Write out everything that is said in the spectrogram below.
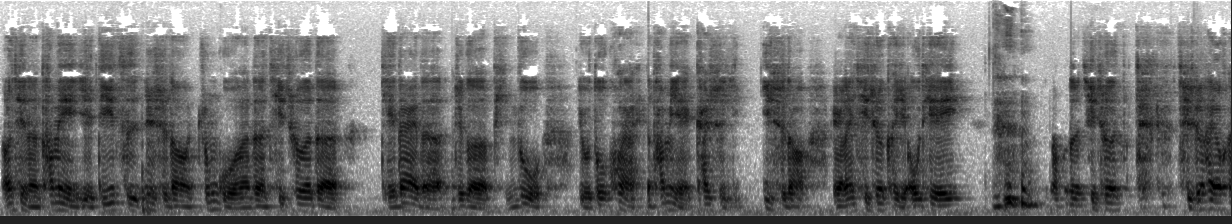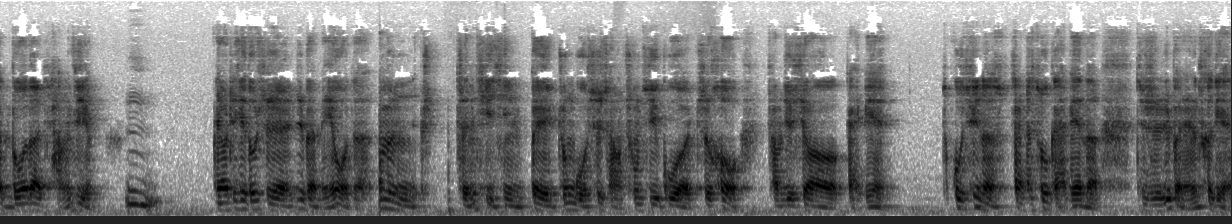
而且呢，他们也也第一次认识到中国的汽车的迭代的这个频度有多快，他们也开始意识到，原来汽车可以 OTA，然后呢，汽车汽车还有很多的场景，嗯。然后这些都是日本没有的，他们整体性被中国市场冲击过之后，他们就需要改变。过去呢，大家所改变的，就是日本人的特点，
